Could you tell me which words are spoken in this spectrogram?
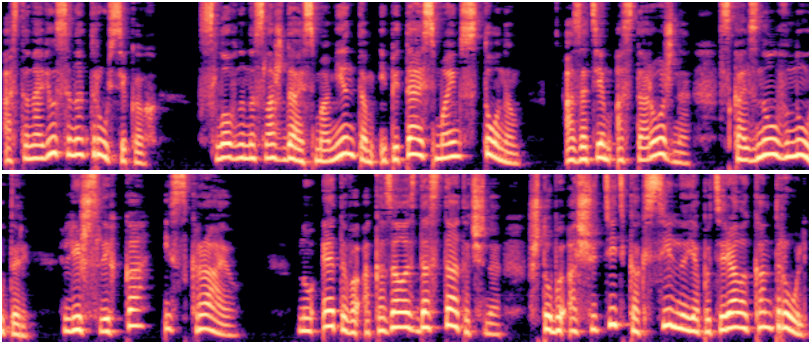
остановился на трусиках, словно наслаждаясь моментом и питаясь моим стоном, а затем осторожно скользнул внутрь, лишь слегка и с краю. Но этого оказалось достаточно, чтобы ощутить, как сильно я потеряла контроль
